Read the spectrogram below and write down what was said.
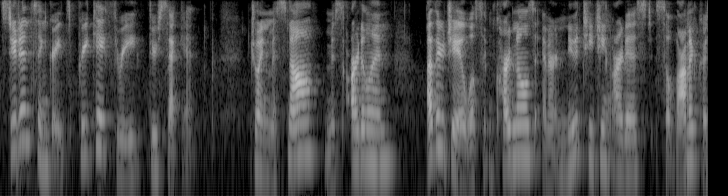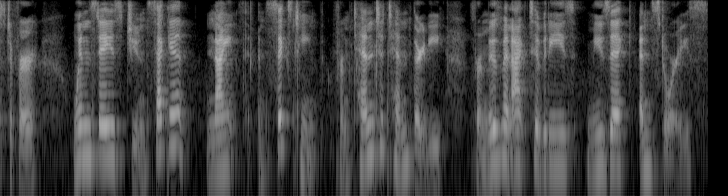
Students in grades pre K 3 through 2nd. Join Miss Na, Miss Ardelin, other J.O. Wilson Cardinals, and our new teaching artist, Silvana Christopher, Wednesdays, June 2nd, 9th, and 16th from 10 to 10:30 for movement activities, music, and stories.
